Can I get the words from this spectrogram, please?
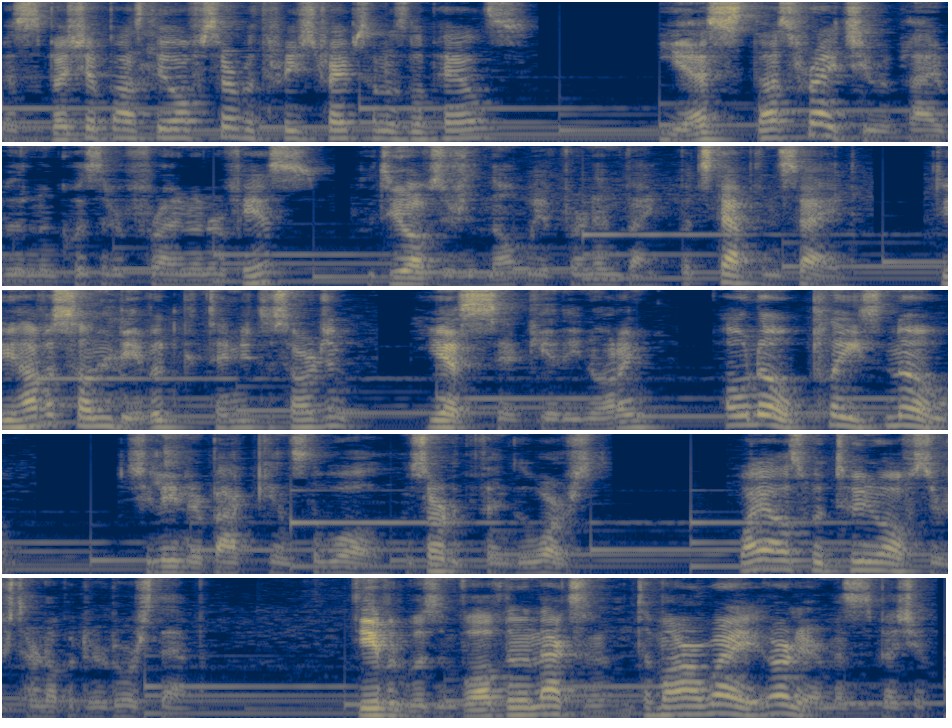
Mrs. Bishop asked the officer with three stripes on his lapels. Yes, that's right, she replied with an inquisitive frown on her face. The two officers did not wait for an invite, but stepped inside. Do you have a son, David? continued the sergeant. Yes, said Katie, nodding. Oh no, please, no. She leaned her back against the wall and started to think the worst. Why else would two officers turn up at her doorstep? David was involved in an accident in Tamar Way earlier, Mrs. Bishop.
